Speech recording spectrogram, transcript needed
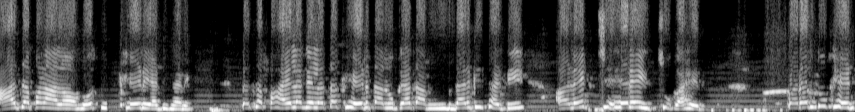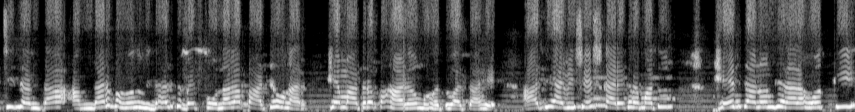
आज आपण आलो आहोत खेड या ठिकाणी. तसं पाहायला गेलं तर खेड तालुक्यात आमदारकीसाठी अनेक चेहरे इच्छुक आहेत. परंतु खेडची जनता आमदार म्हणून विधानसभेत कोणाला पाठवणार हे मात्र पाहणं महत्वाचं आहे. आज या विशेष कार्यक्रमातून हेच जाणून घेणार आहोत की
